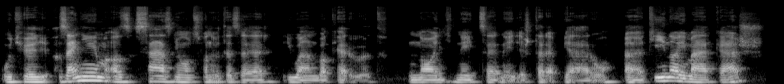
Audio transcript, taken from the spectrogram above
Úgyhogy az enyém az 185 ezer yuanba került, nagy 4x4-es terepjáró. Kínai márkás,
